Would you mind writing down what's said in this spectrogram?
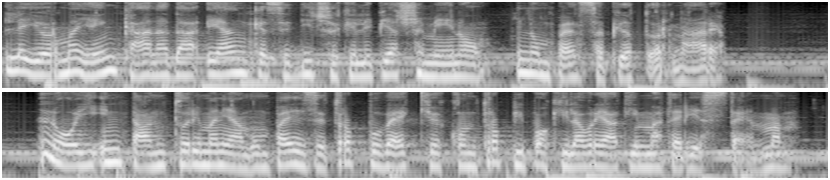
Lei ormai è in Canada e anche se dice che le piace meno, non pensa più a tornare. Noi intanto rimaniamo un paese troppo vecchio e con troppi pochi laureati in materie STEM,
